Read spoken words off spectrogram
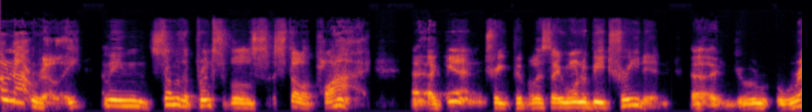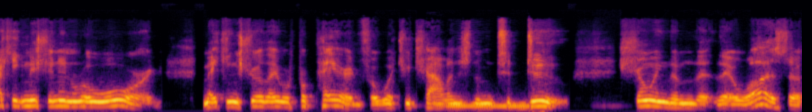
No, not really. I mean, some of the principles still apply. Uh, again, treat people as they want to be treated, uh, recognition and reward, making sure they were prepared for what you challenged them to do showing them that there was a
